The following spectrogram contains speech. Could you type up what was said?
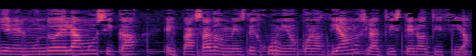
Y en el mundo de la música, el pasado mes de junio conocíamos la triste noticia.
